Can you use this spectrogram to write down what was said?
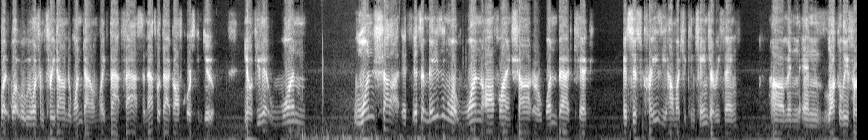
what, what we went from three down to one down like that fast, and that's what that golf course can do. You know, if you hit one one shot, it's it's amazing what one offline shot or one bad kick. It's just crazy how much it can change everything. Um, and and luckily for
